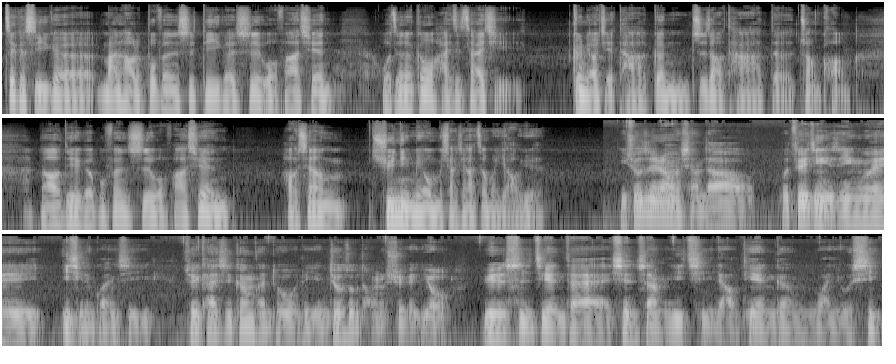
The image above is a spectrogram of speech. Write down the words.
这个是一个蛮好的部分，是第一个是我发现我真的跟我孩子在一起，更了解他，更知道他的状况。然后第二个部分是我发现，好像虚拟没有我们想象的这么遥远。你说这让我想到，我最近也是因为疫情的关系，所以开始跟很多我的研究所同学有。约时间在线上一起聊天跟玩游戏，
